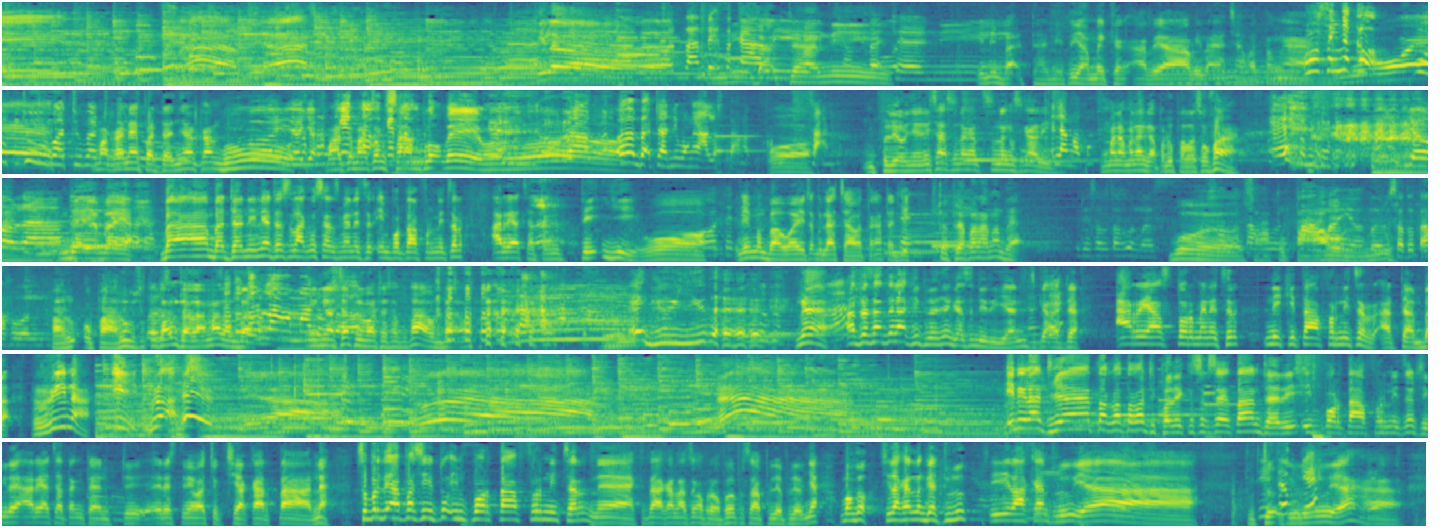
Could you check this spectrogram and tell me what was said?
Oh, cantik sekali. Mbak Dani. Mbak Dani. Ini Mbak Dani itu yang megang area wilayah Jawa Tengah. Oh, sing nyekel. Waduh, waduh, waduh. Makanya waduh. badannya kan, bu, iya, iya. macam-macam sampluk, be. Ora. Eh, Mbak Dani wongnya halus banget. Wah, Kepesan. beliaunya ini saya senang senang sekali. Elang apa? Ke mana-mana nggak perlu bawa sofa. Ya ora. Enggak ya Mbak ya. Mbak Mbak Dani ini ada selaku sales manager importer furniture area Jateng DIY. Wow, Oh, ini membawa wilayah Jawa Tengah dan di, sudah berapa lama Mbak? Udah satu tahun mas Wow, satu tahun. Baru satu tahun Baru, oh baru satu Baru tahun satu udah lama loh Satu Mbak. tahun lama Ini loh, aja belum ada satu tahun Mbak. eh guyut. Nah, ada satu lagi beliaunya nggak sendirian, juga ada area store manager Nikita Furniture, ada Mbak Rina Ibrahim. Ya. Wah. Inilah dia tokoh-tokoh di balik kesuksesan dari Importa Furniture di wilayah area Jateng dan daerah istimewa Yogyakarta. Nah, seperti apa sih itu Importa Furniture? Nah, kita akan langsung ngobrol-ngobrol bersama beliau-beliaunya. Monggo, silakan lenggah dulu, silakan dulu ya. Duduk dulu ya.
